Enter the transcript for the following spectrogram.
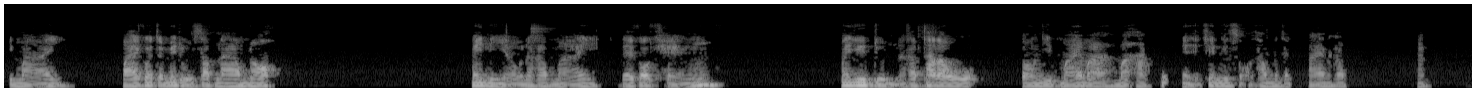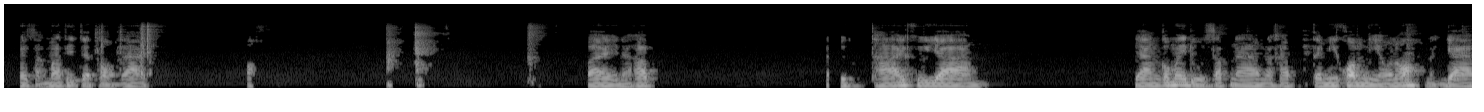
เป็นไม้ ไม้ก็จะไม่ดูดซับน้ำเนาะไม่เหนียวนะครับ ไม้และก็แข็ง ไม่ยืดหยุ่นนะครับ ถ้าเรา ลองหยิบไม้มามาหักปุ๊บอย่างเช่นดินสอทำมาจากไม้นะครับไม่สามารถที่จะต่อได้ไปนะครับสุดท้ายคือยาง ยางก็ไม่ดูดซับน้ำนะครับ แต่มีความเหนียวเนาะหนังยาง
